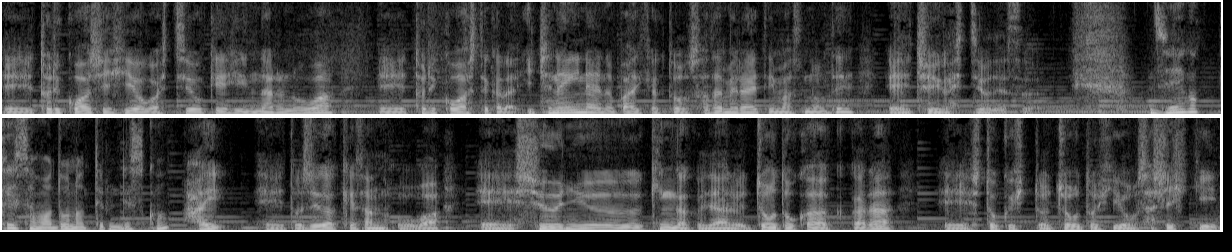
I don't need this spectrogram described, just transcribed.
えー、取り壊し費用が必要経費になるのは、えー、取り壊してから1年以内の売却と定められていますので、えー、注意が必要です。税額計算はどうなってるんですか？はい、えーと、税額計算の方は、えー、収入金額である譲渡価格から、えー、取得費と譲渡費用を差し引き、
